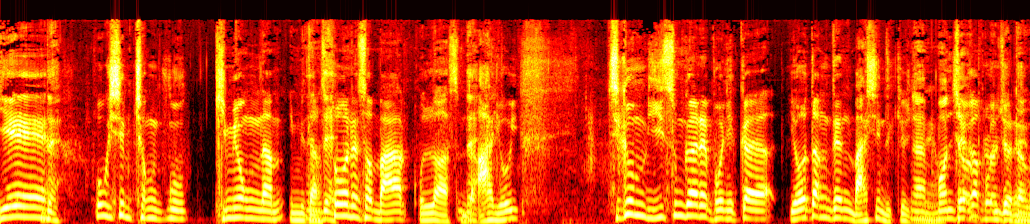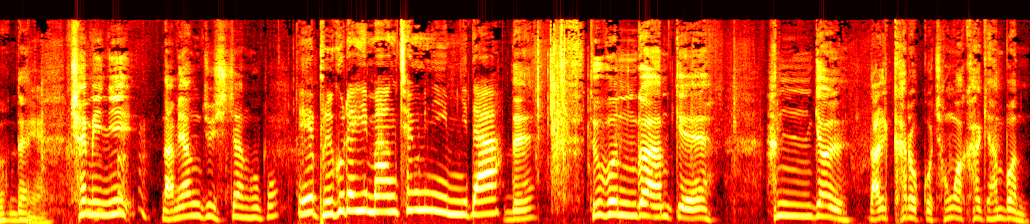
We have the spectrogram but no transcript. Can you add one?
예. 네. 호기심 천국 김용남입니다. 네. 수원에서 막 올라왔습니다. 네. 아 여기 지금 이 순간에 보니까 여당된 맛이 느껴지네요. 네, 먼저 제가 먼저다고. 네. 네. 최민희 남양주 시장 후보. 예, 불굴의 희망 최민희입니다. 네. 두 분과 함께 한결 날카롭고 정확하게 한번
